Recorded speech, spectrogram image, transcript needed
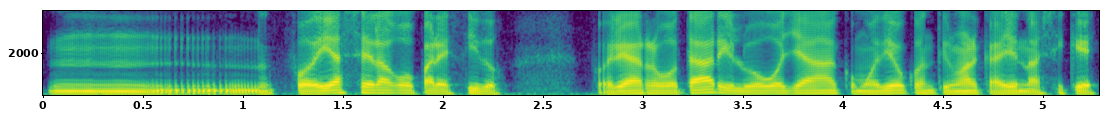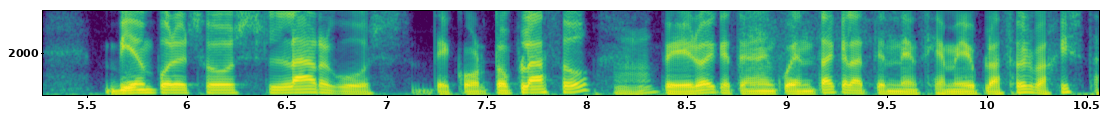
mm, podría ser algo parecido podría rebotar y luego ya, como digo, continuar cayendo. Así que bien por esos largos de corto plazo, pero hay que tener en cuenta que la tendencia a medio plazo es bajista.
